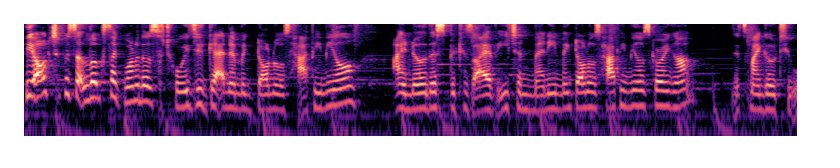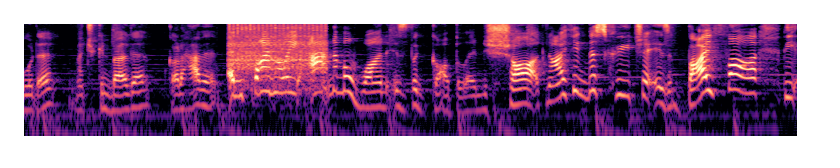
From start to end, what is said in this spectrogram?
The octopus, it looks like one of those toys you'd get in a McDonald's Happy Meal. I know this because I have eaten many McDonald's Happy Meals growing up. It's my go-to order, my chicken burger, gotta have it. And finally, at number one is the goblin shark. Now I think this creature is by far the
